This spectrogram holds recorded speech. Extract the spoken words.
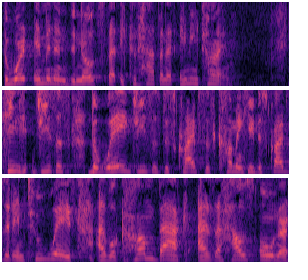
The word imminent denotes that it could happen at any time. He, Jesus, the way Jesus describes his coming, he describes it in two ways. I will come back as a house owner,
